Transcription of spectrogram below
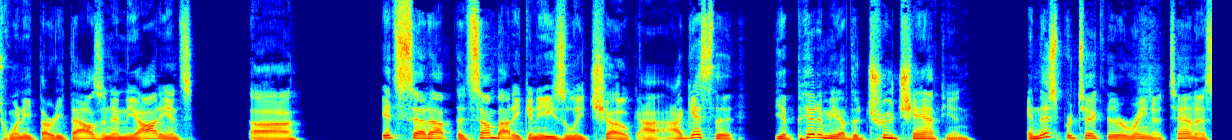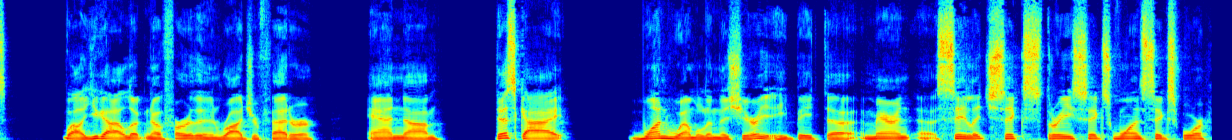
20, 30,000 in the audience. Uh, it's set up that somebody can easily choke. I, I guess the the epitome of the true champion in this particular arena, tennis, well, you got to look no further than Roger Federer. And um, this guy won Wimbledon this year. He, he beat uh, Marin uh, Cilic 6 3, 6 1, 6 4,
